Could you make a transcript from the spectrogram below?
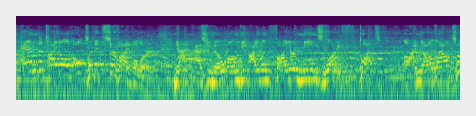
and the title of Ultimate Survivaler. Now, as you know, on the island, fire means life, but I'm not allowed to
